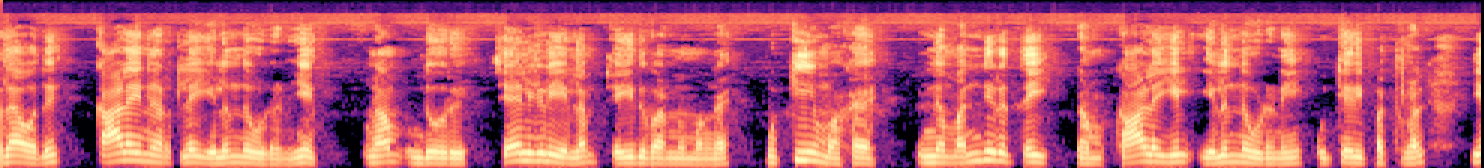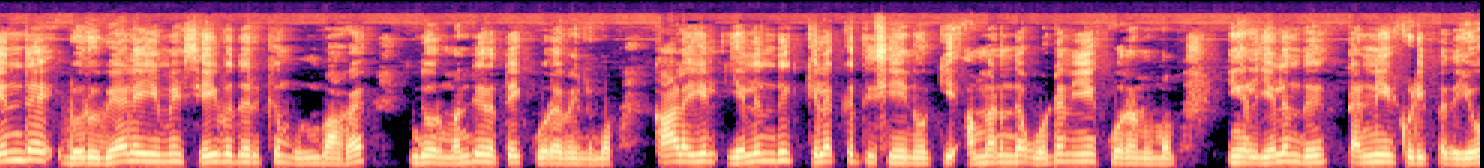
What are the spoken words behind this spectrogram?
அதாவது காலை நேரத்தில் எழுந்த உடனே நாம் இந்த ஒரு செயல்களை எல்லாம் செய்து வரணுமாங்க. முக்கியமாக இந்த மந்திரத்தை நாம் காலையில் எழுந்தவுடனே உச்சரிப்பதனால் எந்த ஒரு வேலையுமே செய்வதற்கு முன்பாக இந்த ஒரு மந்திரத்தை கூற வேண்டுமாம் காலையில் எழுந்து கிழக்கு திசையை நோக்கி அமர்ந்த உடனே கூறணுமாம் நீங்கள் எழுந்து தண்ணீர் குடிப்பதையோ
